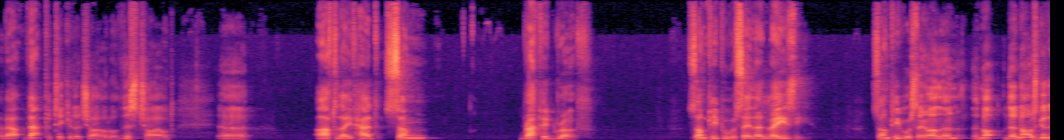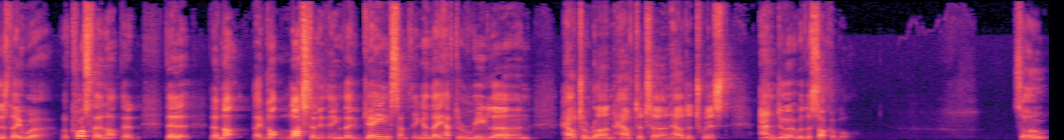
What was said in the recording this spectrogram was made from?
about that particular child or this child uh, after they've had some rapid growth? Some people will say they're lazy. Some people will say, oh, they're, they're, not, they're not as good as they were. Of course they're not. They're, they're, they're not. They've not lost anything. They've gained something and they have to relearn how to run, how to turn, how to twist, and do it with a soccer ball. So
